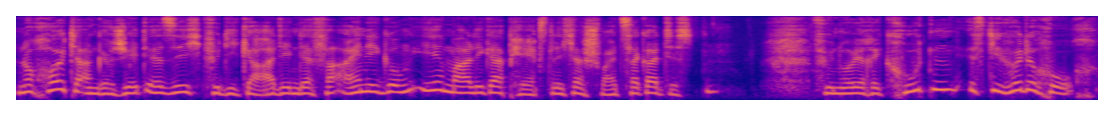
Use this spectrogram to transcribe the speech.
Noch heute engagiert er sich für die Garde in der Vereinigung ehemaliger päpstlicher Schweizer Gardisten. Für neue Rekruten ist die Hürde hoch.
